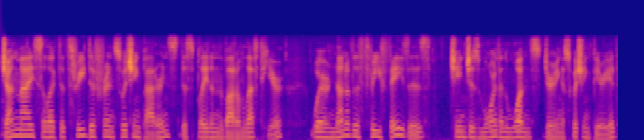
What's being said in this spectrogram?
Janmai selected three different switching patterns displayed in the bottom left here, where none of the three phases changes more than once during a switching period,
